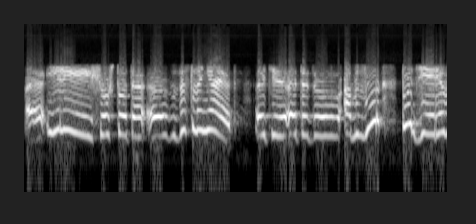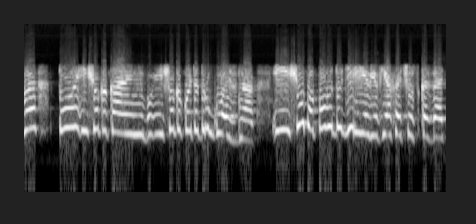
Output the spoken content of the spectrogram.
Э, или еще что-то. Заслоняют эти, этот э, обзор, то дерево, то еще какая-нибудь, еще какой-то другой знак. И еще по поводу деревьев я хочу сказать.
